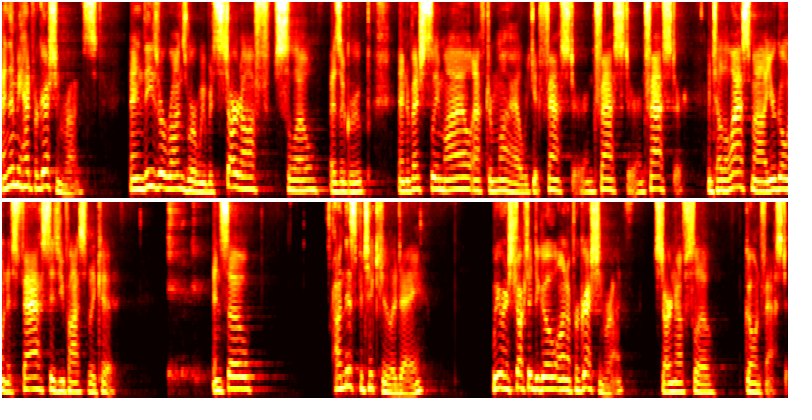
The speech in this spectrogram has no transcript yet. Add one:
And then we had progression runs. And these were runs where we would start off slow as a group, and eventually, mile after mile, would get faster and faster and faster until the last mile, you're going as fast as you possibly could. And so, on this particular day, we were instructed to go on a progression run, starting off slow, going faster.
